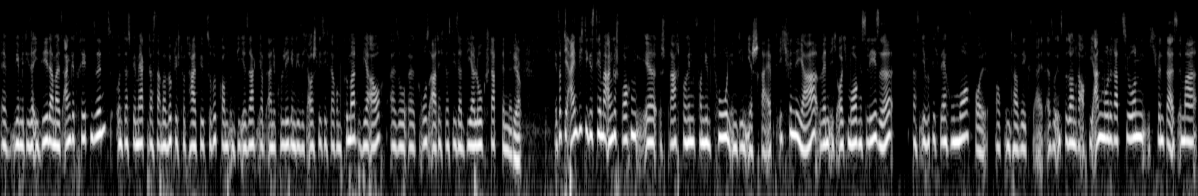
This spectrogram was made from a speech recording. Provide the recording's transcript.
äh, wir mit dieser Idee damals angetreten sind und dass wir merken, dass da aber wirklich total viel zurückkommt. Und wie ihr sagt, ihr habt eine Kollegin, die sich ausschließlich darum kümmert, wir auch. Also äh, großartig, dass dieser Dialog stattfindet. Ja. Jetzt habt ihr ein wichtiges Thema angesprochen. Ihr spracht vorhin von dem Ton, in dem ihr schreibt. Ich finde ja, wenn ich euch morgens lese, dass ihr wirklich sehr humorvoll auch unterwegs seid. Also insbesondere auch die Anmoderation. Ich finde, da ist immer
